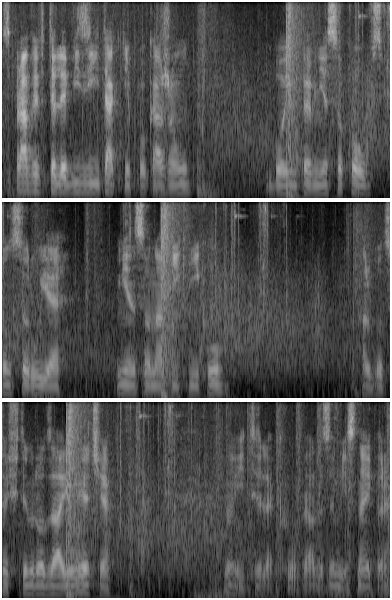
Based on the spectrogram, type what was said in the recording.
Sprawy w telewizji i tak nie pokażą, bo im pewnie Sokołów sponsoruje mięso na pikniku. Albo coś w tym rodzaju, wiecie. No i tyle, kurde, ale ze mnie snajper.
